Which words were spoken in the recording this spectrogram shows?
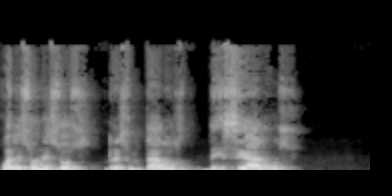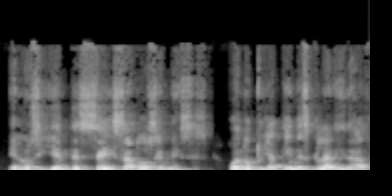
¿Cuáles son esos resultados deseados en los siguientes 6 a 12 meses? Cuando tú ya tienes claridad,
